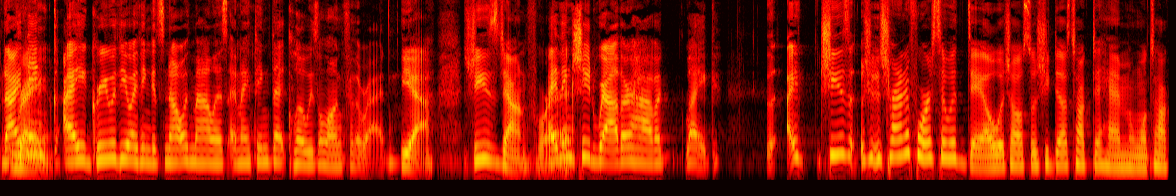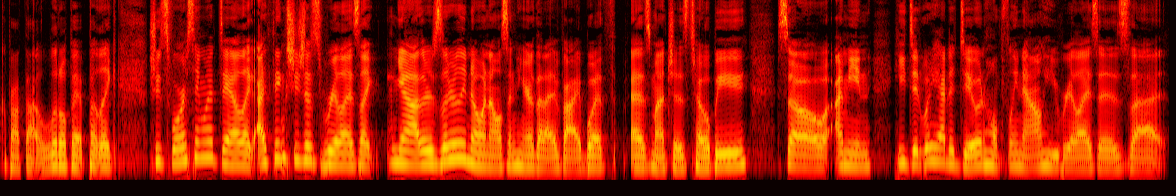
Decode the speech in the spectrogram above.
But I Right. think I agree with you. I think it's not with malice, and I think that Chloe's along for the ride. Yeah, she's down for it. I think she'd rather have a like. I she's she was trying to force it with Dale, which also she does talk to him, and we'll talk about that a little bit. But like she's forcing with Dale. Like I think she just realized like yeah, there's literally no one else in here that I vibe with as much as Toby. So I mean, he did what he had to do, and hopefully now he realizes that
